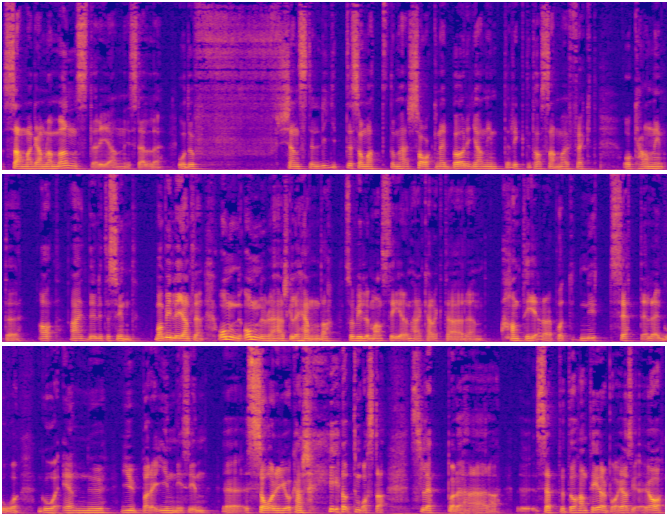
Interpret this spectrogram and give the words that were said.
samma gamla mönster igen istället. Och då känns det lite som att de här sakerna i början inte riktigt har samma effekt. Och han inte... Ja, nej, det är lite synd. Man ville egentligen, om, om nu det här skulle hända, så ville man se den här karaktären hantera det på ett nytt sätt eller gå, gå ännu djupare in i sin eh, sorg och kanske helt måste släppa det här eh, sättet att hantera det på. Jag, ja,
